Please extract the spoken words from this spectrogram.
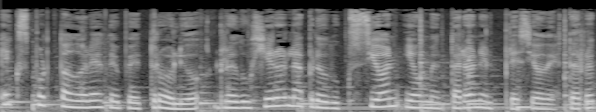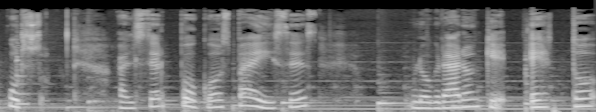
exportadores de petróleo redujeron la producción y aumentaron el precio de este recurso. Al ser pocos países, lograron que esto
